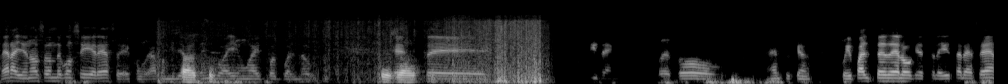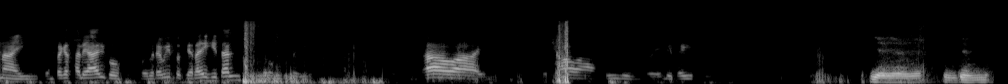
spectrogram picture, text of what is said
mira, yo no sé dónde conseguir eso, y es como que "Ah, pues, ya lo tengo ahí en un iPod guardado. exacto. Este, sí tengo, por eso, gente, si fui parte de lo que se le dice a la escena y siempre que salía algo, hubiera visto, si era digital, yo lo conseguí. Lo guardaba y escuchaba así, en daily basis. Ya, ya, ya, entiendo.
